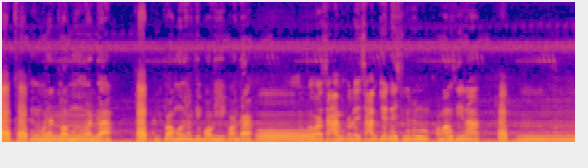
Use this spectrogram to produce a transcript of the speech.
ครับครับบ่ทันจ่อมือวันก็ครับจ่อมือต้องสิบอกอีกก่อนก็โอ้เพราะว่าสามก็เลยสามเจ็ดในสูตรมันเออกมั่งสินะครับอืม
